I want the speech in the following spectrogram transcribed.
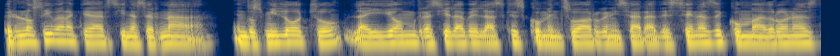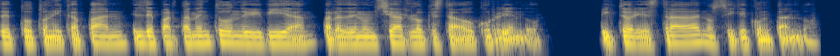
Pero no se iban a quedar sin hacer nada. En 2008, la IOM Graciela Velázquez comenzó a organizar a decenas de comadronas de Totonicapán, el departamento donde vivía, para denunciar lo que estaba ocurriendo. Victoria Estrada nos sigue contando.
